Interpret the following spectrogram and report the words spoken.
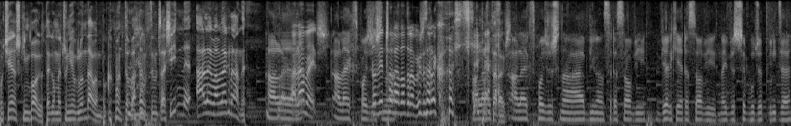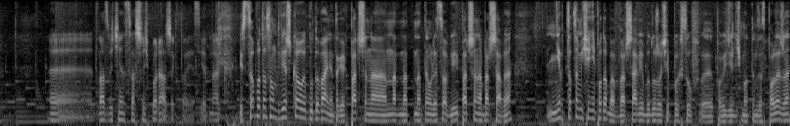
po ciężkim boju. Tego meczu nie oglądałem, bo komentowałem w tym czasie inny, ale mam nagrany. Ale, Ale wejdź, ale jak spojrzysz do wieczora na... nadrobisz zaległości. Ale, Postaram się. ale jak spojrzysz na bilans Resowi, wielkiej Resowi, najwyższy budżet w lidze, e, dwa zwycięstwa, sześć porażek, to jest jednak... Wiesz co, bo to są dwie szkoły budowania. Tak jak patrzę na, na, na, na tę Resowię i patrzę na Warszawę, nie, to co mi się nie podoba w Warszawie, bo dużo ciepłych słów e, powiedzieliśmy o tym zespole, że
